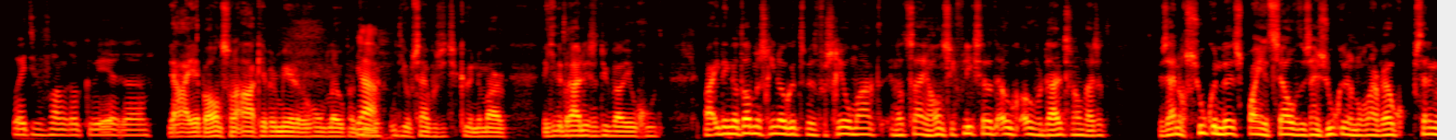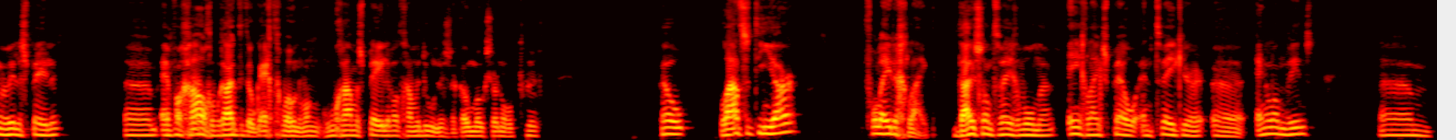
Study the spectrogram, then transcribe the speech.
hoe heet die vervanger ook weer? eh, Ja, je hebt Hans van Aak, je hebt er meerdere rondlopen Ja. natuurlijk, die op zijn positie kunnen, maar weet je, de Bruin is natuurlijk wel heel goed. Maar ik denk dat dat misschien ook het, het verschil maakt, en dat zei Hansi Vliek zei het ook over Duitsland, hij zegt, we zijn nog zoekende, Spanje hetzelfde, we zijn zoekende nog naar welke opstelling we willen spelen. Ehm, en Van Gaal gebruikt het ook echt gewoon van, hoe gaan we spelen, wat gaan we doen, dus daar komen we ook zo nog op terug. Wel, laatste tien jaar, volledig gelijk. Duitsland twee gewonnen, één gelijk spel en twee keer eh, Engeland winst. Ehm,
